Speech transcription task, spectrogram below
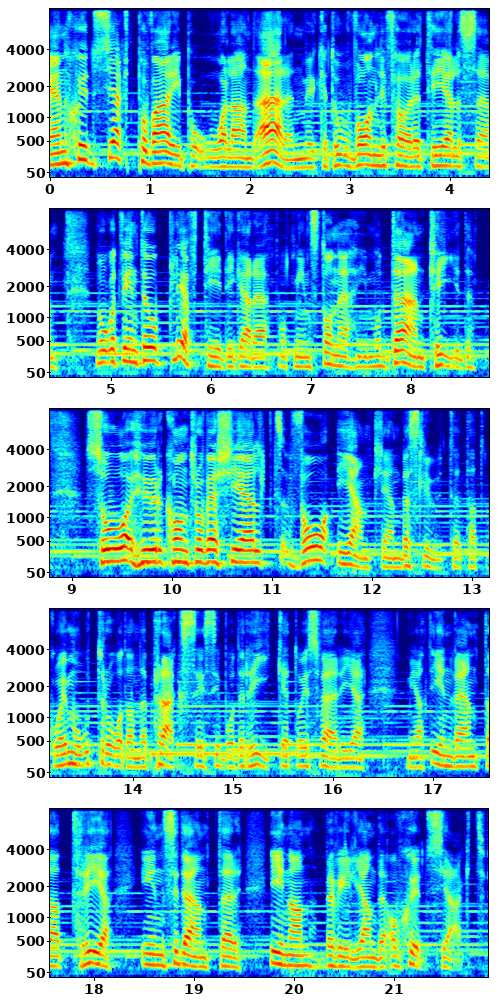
En skyddsjakt på varg på Åland är en mycket ovanlig företeelse. Något vi inte upplevt tidigare, åtminstone i modern tid. Så hur kontroversiellt var egentligen beslutet att gå emot rådande praxis i både riket och i Sverige med att invänta tre incidenter innan beviljande av skyddsjakt?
